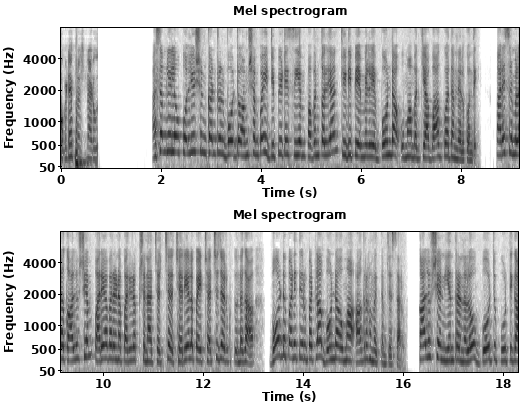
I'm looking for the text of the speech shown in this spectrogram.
ఒకటే ప్రశ్న అడుగు అసెంబ్లీలో పొల్యూషన్ కంట్రోల్ బోర్డు అంశంపై deputy CM Pawan Kalyan TDP MLA Bonda Uma మధ్య వాగ్వాదం నెలకొంది. పరిశ్రమల కాలుష్యం పర్యావరణ పరిరక్షణ చర్చ చర్యలపై చర్చ జరుగుతుండగా బోర్డు పనితీరు పట్ల బోండా ఉమా ఆగ్రహం వ్యక్తం చేశారు. కాలుష్య నియంత్రణలో బోర్డు పూర్తిగా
